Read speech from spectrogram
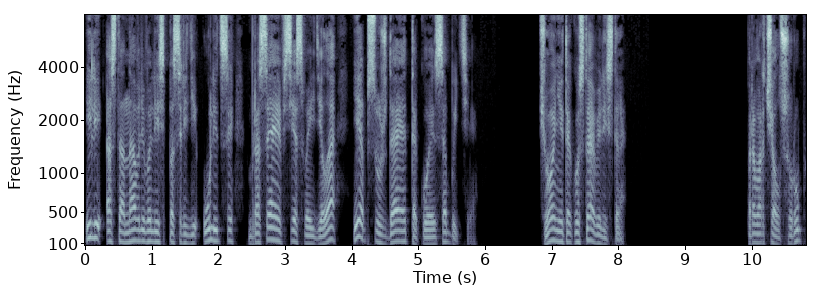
или останавливались посреди улицы, бросая все свои дела и обсуждая такое событие. «Чего они так уставились-то?» — проворчал Шуруп,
